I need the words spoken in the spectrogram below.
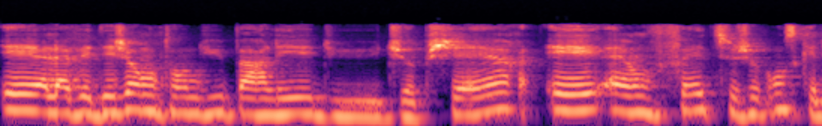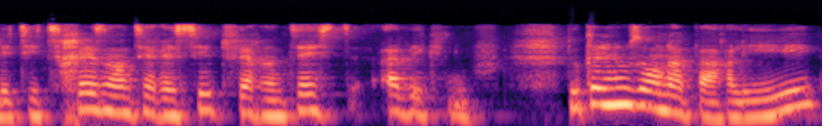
et elle avait déjà entendu parler du job share et en fait, je pense qu'elle était très intéressée de faire un test avec nous. Donc elle nous en a parlé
